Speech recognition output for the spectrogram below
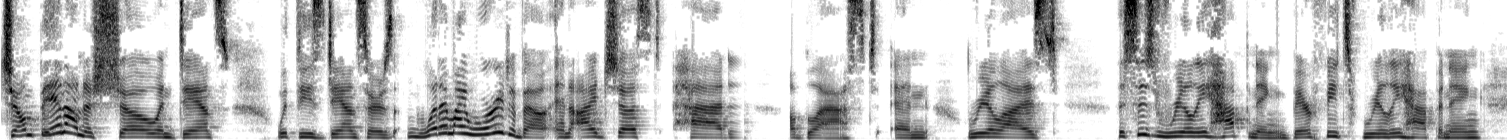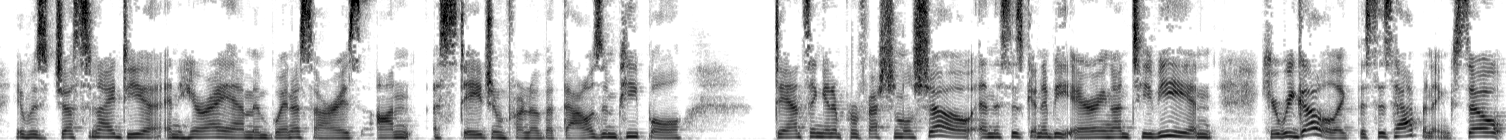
jump in on a show and dance with these dancers. What am I worried about? And I just had a blast and realized this is really happening. Bare feet's really happening. It was just an idea. And here I am in Buenos Aires on a stage in front of a thousand people dancing in a professional show. And this is going to be airing on TV. And here we go. Like this is happening. So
